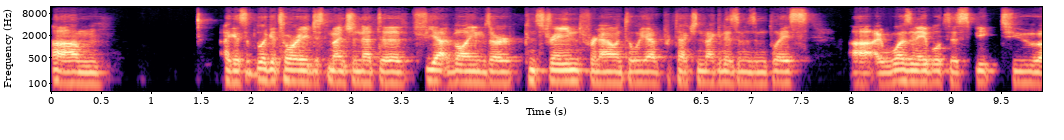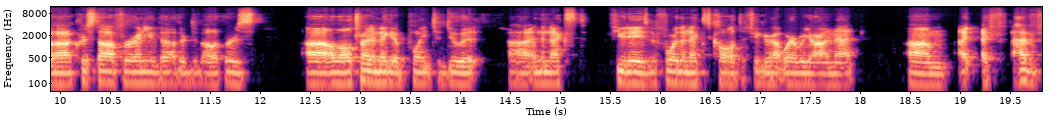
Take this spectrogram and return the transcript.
Um, I guess obligatory, just mention that the fiat volumes are constrained for now until we have protection mechanisms in place. Uh, I wasn't able to speak to uh, Christoph or any of the other developers, uh, although I'll try to make it a point to do it uh, in the next few days before the next call to figure out where we are on that. Um, I, I have,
